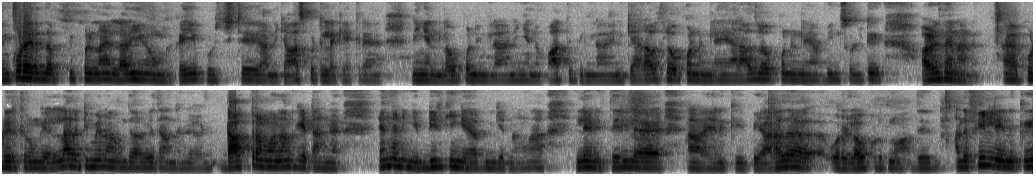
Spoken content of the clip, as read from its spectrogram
என் கூட இருந்த பீப்புளெலாம் எல்லாரையும் அவங்க கையை பிடிச்சிட்டு அன்றைக்கி ஹாஸ்பிட்டலில் கேட்குறேன் நீங்கள் என்ன லவ் பண்ணுவீங்களா நீங்கள் என்ன பார்த்துப்பீங்களா? எனக்கு யாராவது லவ் பண்ணுங்களேன். யாராவது லவ் பண்ணுங்களேன். அப்படின்னு சொல்லிட்டு அழுதேன் நான். கூட இருக்கிறவங்க எல்லார்ட்டையுமே நான் வந்து அழுதேன். அந்த டாக்டர் அம்மாலாம் கேட்டாங்க. ஏங்க நீங்கள் எப்படி இருக்கீங்க அப்படின்னு கேட்டாங்களா இல்லை எனக்கு தெரியல. எனக்கு இப்போ யாராவது ஒரு லவ் கொடுக்கணும். அது அந்த ஃபீல் எனக்கு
